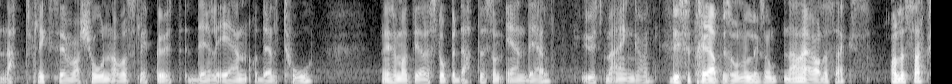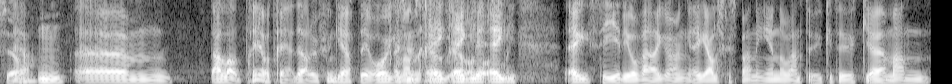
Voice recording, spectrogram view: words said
Netflix sin versjon av å slippe ut del én og del to. Liksom at de hadde sluppet dette som én del, ut med en gang. disse tre episodene, liksom. Nei, nei, alle seks. Alle seks, ja. Ja. Mm. Um, eller tre og tre. Det hadde jo fungert, det òg. Jeg Men synes tre og jeg, tre jeg, vært jeg, jeg, sier det jo hver gang. Jeg elsker spenningen og venter uke til uke, men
